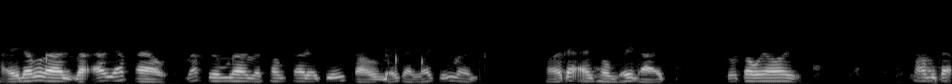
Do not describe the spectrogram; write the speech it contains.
hãy đứng lên và áo giáp vào bắt gươm lên và không sao để chiến trận để giành lấy chính mình. Hỏi các anh hùng vĩ đại của tôi ơi, không có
